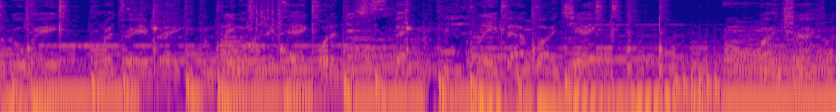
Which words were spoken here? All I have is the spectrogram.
look away from the train wreck. You can blame it on the tech or the disrespect before you play back button check. Button check.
